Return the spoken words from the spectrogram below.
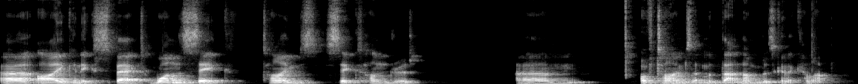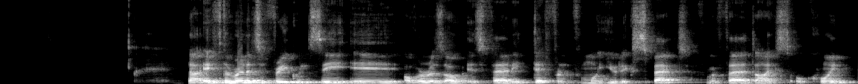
uh, I can expect one sixth times 600 um, of times that that number is going to come up. Now, if the relative frequency of a result is fairly different from what you'd expect from a fair dice or coin,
